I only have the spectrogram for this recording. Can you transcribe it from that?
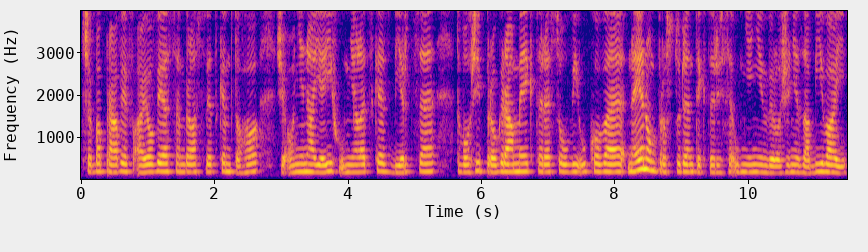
třeba právě v Ajově jsem byla svědkem toho, že oni na jejich umělecké sbírce tvoří programy, které jsou výukové nejenom pro studenty, kteří se uměním vyloženě zabývají,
